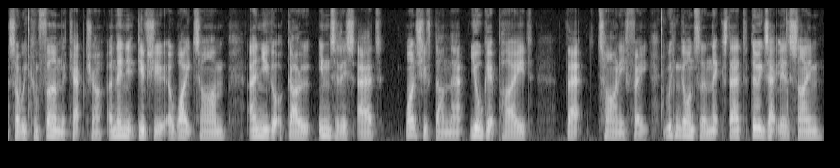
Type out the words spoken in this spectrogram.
So we confirm the captcha and then it gives you a wait time and you got to go into this ad. Once you've done that, you'll get paid that tiny fee. We can go on to the next ad, do exactly the same,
